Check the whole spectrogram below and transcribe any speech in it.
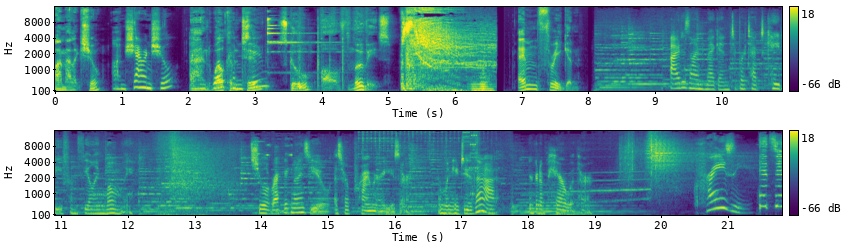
I'm Alex Shaw. I'm Sharon Shaw. And, welcome, to, School of Movies. M. Thregan. I designed Megan to protect Katie from feeling lonely. She will recognize you as her primary user. And when you do that, you're going to pair with her. Crazy. It's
